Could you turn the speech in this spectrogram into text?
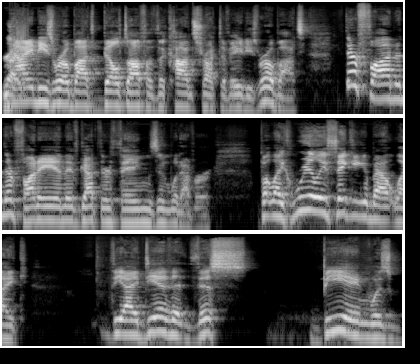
right. 90s robots built off of the construct of 80s robots, they're fun and they're funny and they've got their things and whatever. But like really thinking about like the idea that this being was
